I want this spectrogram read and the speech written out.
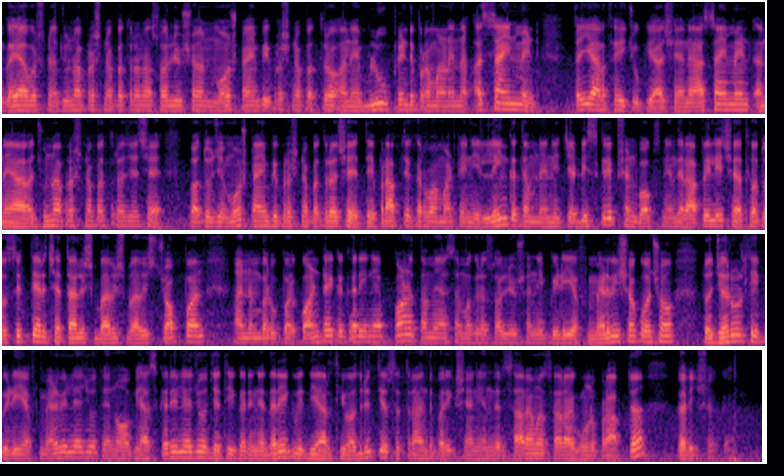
ગયા વર્ષના જૂના પ્રશ્નપત્રના સોલ્યુશન, મોસ્ટ આઈમ્પી પ્રશ્નપત્ર અને બ્લુ પ્રિન્ટ પ્રમાણેના અસાઇનમેન્ટ તૈયાર થઈ ચૂક્યા છે અને અસાઇનમેન્ટ અને આ જૂના પ્રશ્નપત્ર જે છે, અથવા તો જે મોસ્ટ આઈમપી પ્રશ્નપત્ર છે, તે પ્રાપ્ત કરવા માટેની લિંક તમને નીચે ડિસ્ક્રિપ્શન બોક્સની અંદર આપેલી છે, અથવા તો સિત્તેર, છેતાલીસ, બાવીસ બાવીસ, ચોપન આ નંબર ઉપર કોન્ટેક કરીને પણ તમે આ સમગ્ર સોલ્યુશનની પીડીએફ મેળવી શકો છો. તો જરૂરથી પીડીએફ મેળવી લેજો, તેનો અભ્યાસ કરી લેજો, જેથી કરીને દરેક વિદ્યાર્થીઓ અદ્વિતીય દ્વિતીય સત્રાંત પરીક્ષાની અંદર સારામાં સારા ગુણ પ્રાપ્ત કરી શકે.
